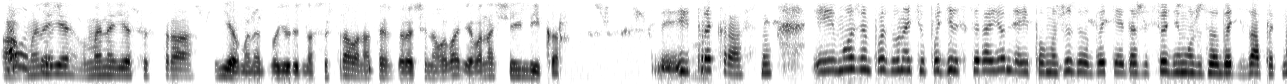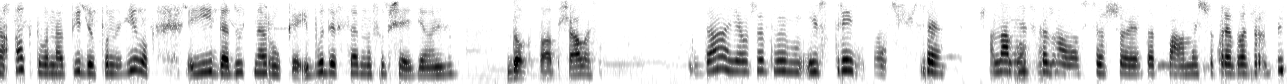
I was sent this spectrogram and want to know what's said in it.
А, в мене є, в мене є сестра, є в мене двоюрідна сестра, вона теж, до речі, на Леваді, вона ще й лікар. І прекрасно. І можемо позвонити у Подільський район, я їй поможу зробити, я навіть сьогодні можу зробити запит на акт, вона піде в понеділок, їй дадуть на руки, і буде все на взагалі ідеально. Док пообщалась? Да, я вже б і встретила все. Вона мені сказала все, що этот самий, що треба зробити.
